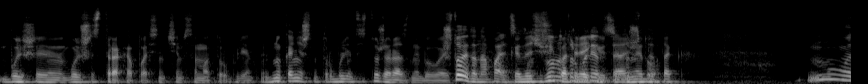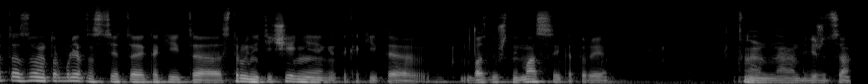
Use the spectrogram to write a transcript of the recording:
больше, больше страх опасен, чем сама турбулентность. Ну, конечно, турбулентность тоже разная бывает. Что это на пальце? Когда чуть-чуть зона потряхивает, а это что? так... Ну, это зона турбулентности, это какие-то струйные течения, это какие-то воздушные массы, которые движутся.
